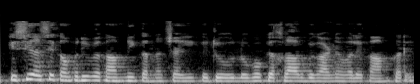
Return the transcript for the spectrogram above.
تو کسی ایسی کمپنی میں کام نہیں کرنا چاہیے کہ جو لوگوں کے اخلاق بگاڑنے والے کام کرے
